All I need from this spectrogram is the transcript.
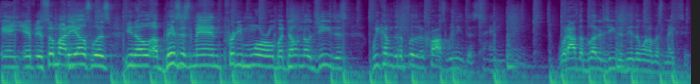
And if, if somebody else was, you know, a businessman, pretty moral, but don't know Jesus, we come to the foot of the cross, we need the same. Without the blood of Jesus, neither one of us makes it.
